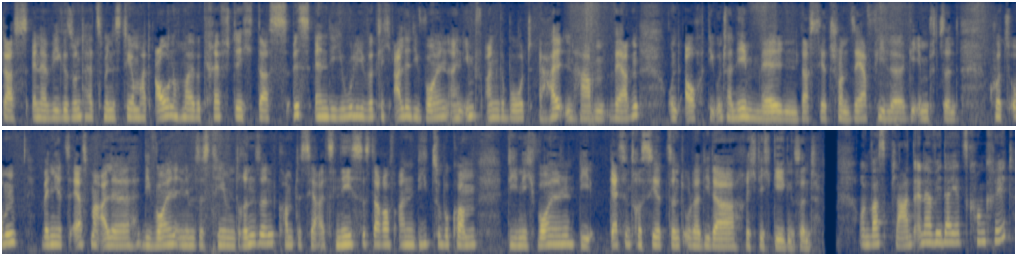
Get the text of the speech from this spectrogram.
Das NRW-Gesundheitsministerium hat auch nochmal bekräftigt, dass bis Ende Juli wirklich alle, die wollen, ein Impfangebot erhalten haben werden. Und auch die Unternehmen melden, dass jetzt schon sehr viele geimpft sind. Kurzum, wenn jetzt erstmal alle, die wollen, in dem System drin sind, kommt es ja als nächstes darauf an, die zu bekommen, die nicht wollen, die desinteressiert sind oder die da richtig gegen sind. Und was plant NRW da jetzt konkret?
